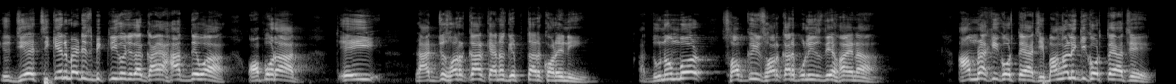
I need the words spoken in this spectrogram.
কিন্তু যে চিকেন প্যাটিস বিক্রি করছে, তার গায়ে হাত দেওয়া অপরাধ, এই রাজ্য সরকার কেন গ্রেপ্তার করেনি? আর দু নম্বর সব কিছু সরকার পুলিশ দিয়ে হয় না। আমরা কি করতে আছি? বাঙালি কি করতে আছে?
